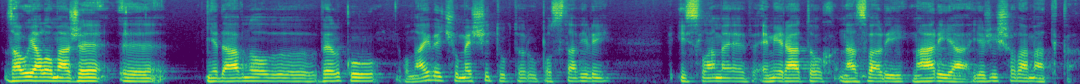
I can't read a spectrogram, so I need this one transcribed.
Zaujalo ma, že e, nedávno veľkú, najväčšiu mešitu, ktorú postavili v islame v Emirátoch, nazvali Mária, Ježišova matka.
